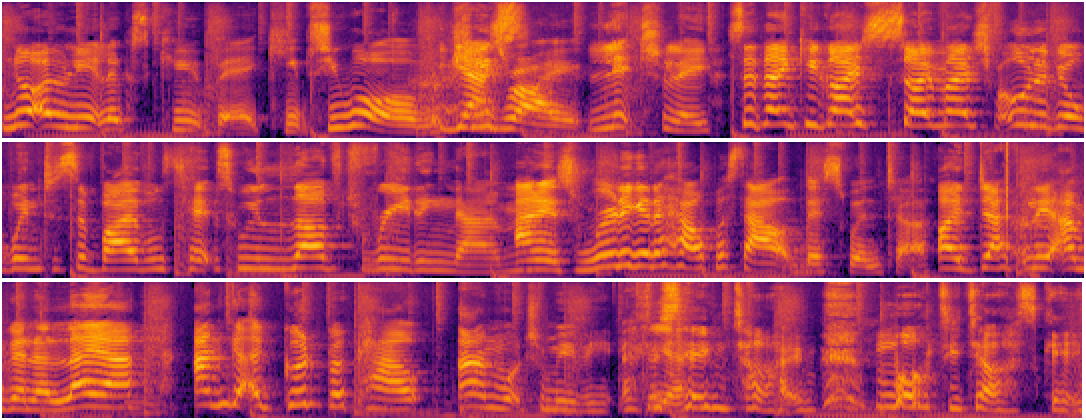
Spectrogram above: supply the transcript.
Not only it looks cute, but it keeps you warm. Yes, She's right. Literally. So thank you guys so much for all of your winter survival tips. We loved reading them. And it's really going to help us out this winter. I definitely am going to layer and get a good book out and watch a movie at the Yeah. same time. Multitasking.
